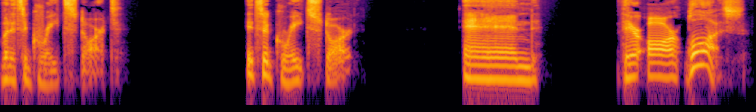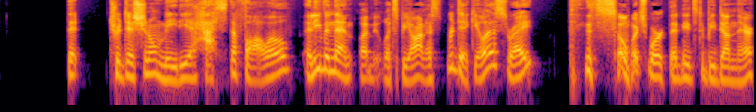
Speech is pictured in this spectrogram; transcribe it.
but it's a great start. It's a great start. And there are laws that traditional media has to follow. And even then, I mean, let's be honest, ridiculous, right? so much work that needs to be done there,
